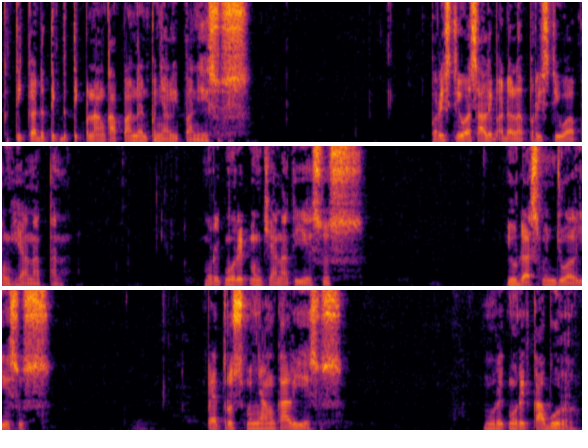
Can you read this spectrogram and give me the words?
ketika detik-detik penangkapan dan penyalipan Yesus. Peristiwa salib adalah peristiwa pengkhianatan. Murid-murid mengkhianati Yesus. Yudas menjual Yesus. Petrus menyangkali Yesus. Murid-murid kabur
